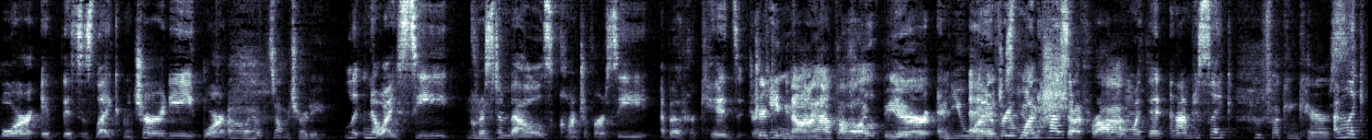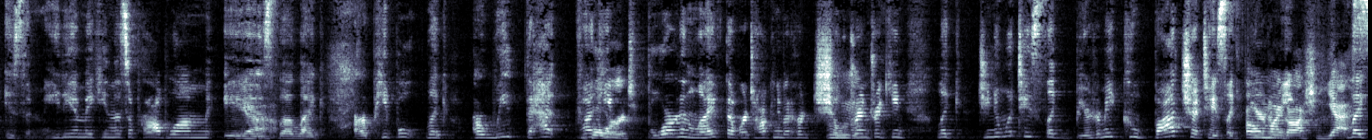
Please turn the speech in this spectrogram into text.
or if this is like maturity or. Mm-hmm. Oh, I hope it's not maturity. No, I see Kristen Bell's controversy about her kids drinking, Drinking non-alcoholic beer, and, and you everyone like, has a problem up." with it, and I'm just like, Who fucking cares? I'm like, is the media making this a problem? Is Yeah. the like, are people like, are we that fucking Bored. bored in life that we're talking about her children Mhm. drinking? Like, do you know what tastes like beer to me? Kombucha tastes like Oh beer to my gosh, yes. Like,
